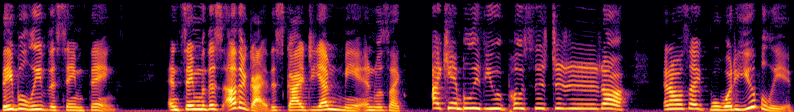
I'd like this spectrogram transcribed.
they believe the same things. And same with this other guy. This guy DM'd me and was like, I can't believe you would post this, da da da da. And I was like, well, what do you believe?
